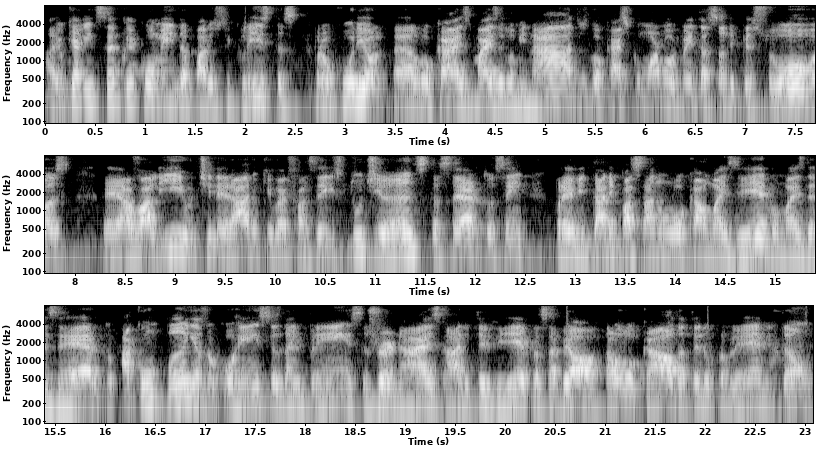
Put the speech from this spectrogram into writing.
Aí o que a gente sempre recomenda para os ciclistas, procure é, locais mais iluminados, locais com com maior movimentação de pessoas, é, avalie o itinerário que vai fazer, estude antes, tá certo? Assim, para evitar de passar num local mais ermo, mais deserto. Acompanhe as ocorrências da imprensa, jornais, rádio, TV, para saber, ó, tal local tá tendo problema. Então,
